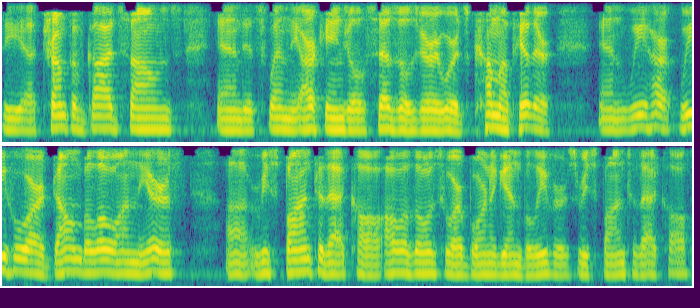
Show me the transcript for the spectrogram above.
the uh, trump of God sounds, and it's when the archangel says those very words, "Come up hither," and we are we who are down below on the earth uh, respond to that call. All of those who are born again believers respond to that call.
